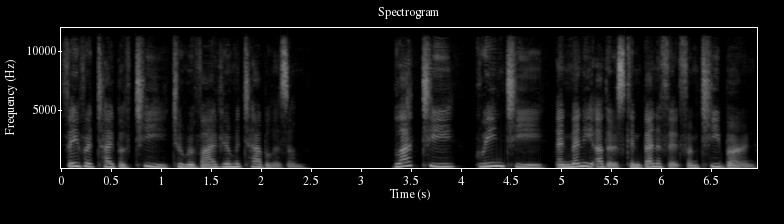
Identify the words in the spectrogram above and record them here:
favorite type of tea to revive your metabolism. Black tea, green tea, and many others can benefit from tea burn,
